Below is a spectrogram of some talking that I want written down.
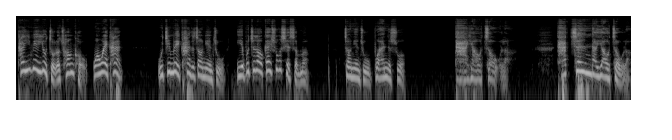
他一面又走到窗口往外看。吴金妹看着赵念祖，也不知道该说些什么。赵念祖不安地说：“他要走了，他真的要走了。”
